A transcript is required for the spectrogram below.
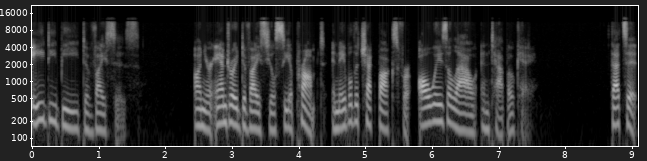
adb devices. On your Android device, you'll see a prompt. Enable the checkbox for Always Allow and tap OK. That's it.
